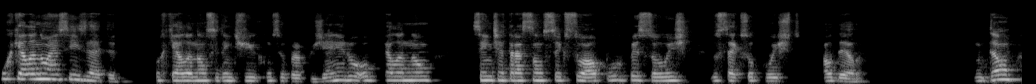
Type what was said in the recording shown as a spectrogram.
porque ela não é cis hétero, porque ela não se identifica com seu próprio gênero ou porque ela não sente atração sexual por pessoas do sexo oposto ao dela. Então,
